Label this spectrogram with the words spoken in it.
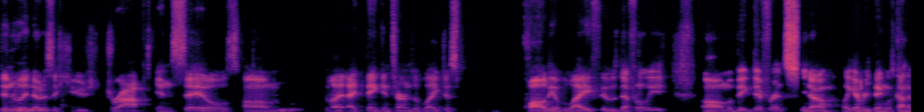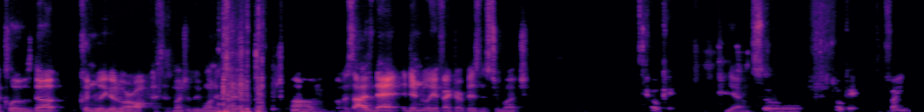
didn't really mm-hmm. notice a huge drop in sales. Um, mm-hmm. but I think in terms of like just quality of life, it was definitely um, a big difference. You know, like everything was kind of closed up. Couldn't really go to our mm-hmm. office as much as we wanted to. Mm-hmm. Um, but besides that, it didn't really affect our business too much. Okay. Yeah. So, okay, fine.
